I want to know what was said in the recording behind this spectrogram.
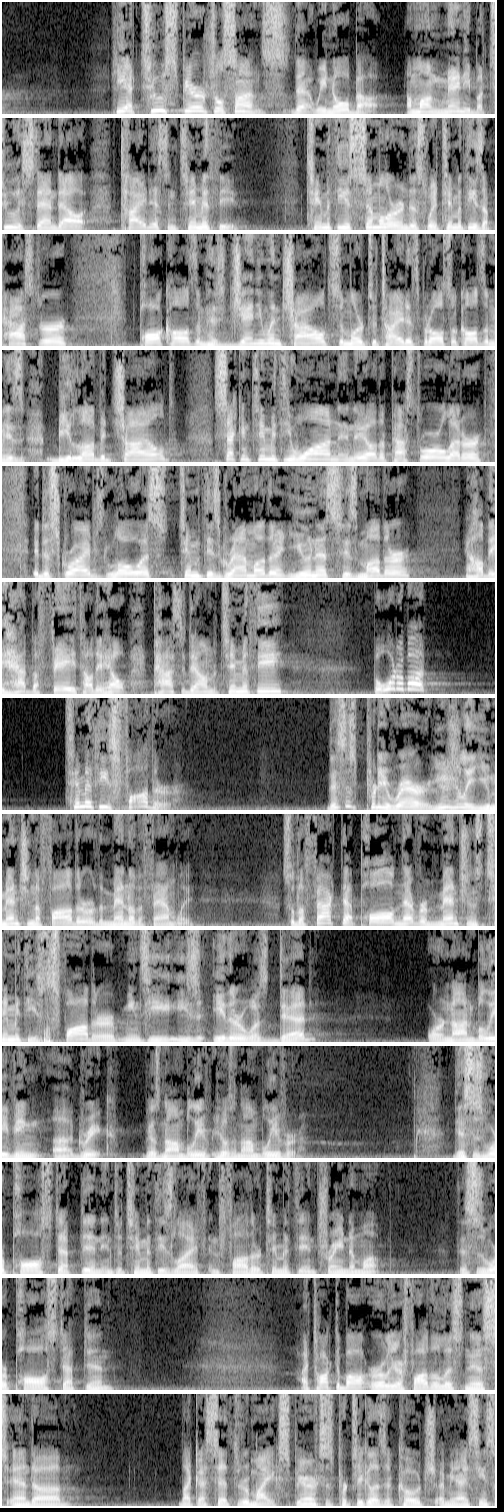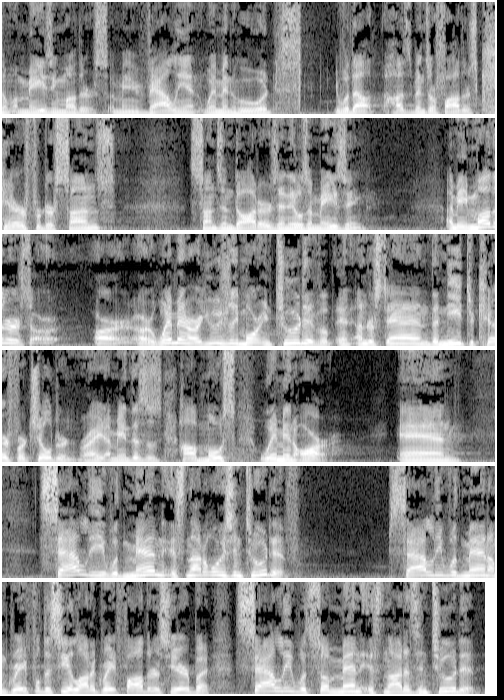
He had two spiritual sons that we know about among many, but two stand out, Titus and Timothy. Timothy is similar in this way. Timothy is a pastor. Paul calls him his genuine child, similar to Titus, but also calls him his beloved child. Second Timothy 1 in the other pastoral letter, it describes Lois, Timothy's grandmother, and Eunice, his mother, and how they had the faith, how they helped pass it down to Timothy. But what about Timothy's father? This is pretty rare. Usually you mention the father or the men of the family. So the fact that Paul never mentions Timothy's father means he either was dead or non-believing uh, Greek. He was non-believer. He was a non-believer. This is where Paul stepped in into Timothy's life and fathered Timothy and trained him up. This is where Paul stepped in. I talked about earlier fatherlessness, and uh, like I said, through my experiences, particularly as a coach, I mean, I've seen some amazing mothers. I mean, valiant women who would, without husbands or fathers, care for their sons, sons and daughters, and it was amazing. I mean, mothers are, or, or women are usually more intuitive and understand the need to care for children, right? I mean, this is how most women are. And sadly, with men, it's not always intuitive. Sadly, with men, I'm grateful to see a lot of great fathers here, but sadly, with some men, it's not as intuitive.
